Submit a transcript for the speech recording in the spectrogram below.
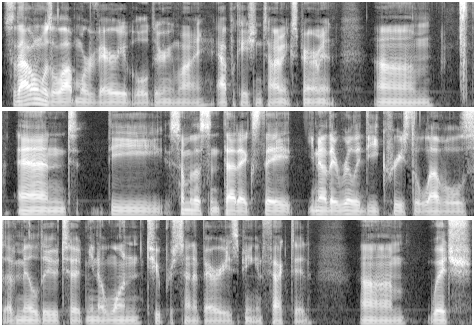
So that one was a lot more variable during my application time experiment. Um, and the some of the synthetics they you know they really decreased the levels of mildew to you know one two percent of berries being infected, um, which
